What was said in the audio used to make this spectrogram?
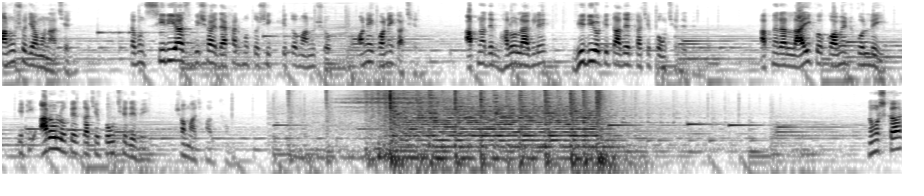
মানুষও যেমন আছেন, তেমন সিরিয়াস বিষয় দেখার মতো শিক্ষিত মানুষও অনেক অনেক আছেন। আপনাদের ভালো লাগলে ভিডিওটি তাদের কাছে পৌঁছে দেবেন। আপনারা লাইক ও কমেন্ট করলেই এটি আরও লোকের কাছে পৌঁছে দেবে সমাজ মাধ্যম। নমস্কার,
